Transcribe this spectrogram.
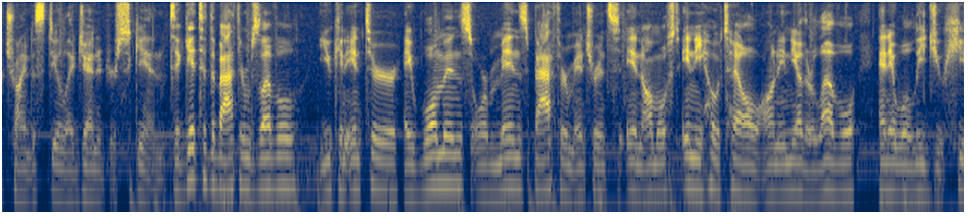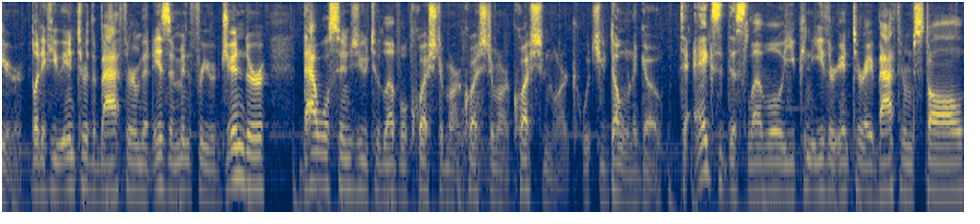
trying to steal a janitor's skin. To get to the bathrooms level, you can enter a woman's or men's bathroom entrance in almost any hotel on any other level, and it will lead you here. But if you enter the bathroom that isn't meant for your gender, that will send you to level question mark, question mark, question mark, which you don't want to go. To exit this level, you can either enter a bathroom stall,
